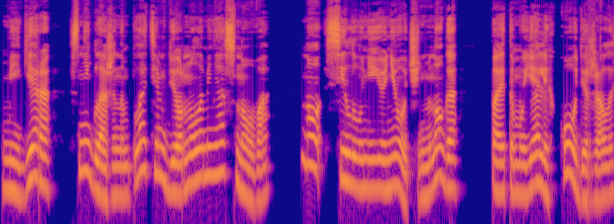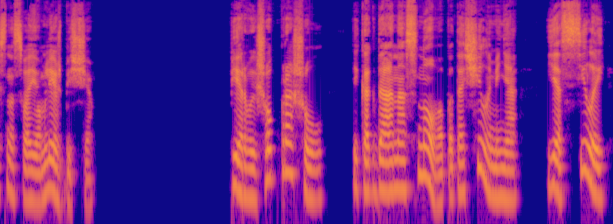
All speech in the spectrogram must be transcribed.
Мигера с неглаженным платьем дернула меня снова, но силы у нее не очень много, поэтому я легко удержалась на своем лежбище. Первый шок прошел, и когда она снова потащила меня, я с силой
